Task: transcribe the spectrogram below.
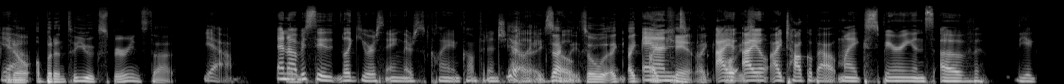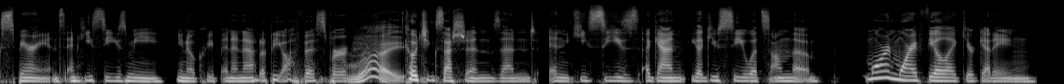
Yeah. you know. But until you experience that, Yeah. And, And- obviously, like you were saying, there's client confidentiality. yeah, exactly. So, I, I, and I can't. I, I. I, I talk about my experience of the experience, and he sees me, you know, creep in and out of the office for right. coaching sessions, and and he sees again, like you see what's on the more and more. I feel like you're getting,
